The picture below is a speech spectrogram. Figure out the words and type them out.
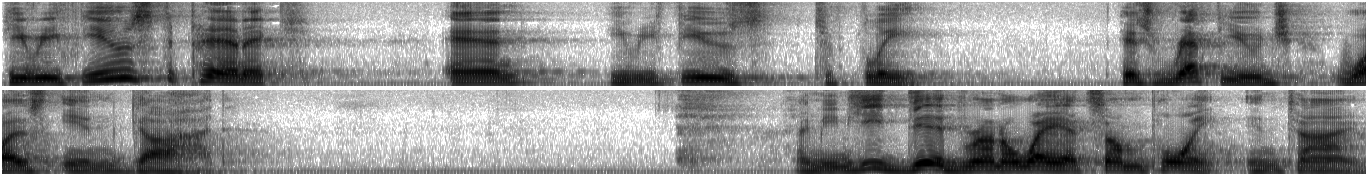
He refused to panic and he refused to flee. His refuge was in God. I mean, he did run away at some point in time.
